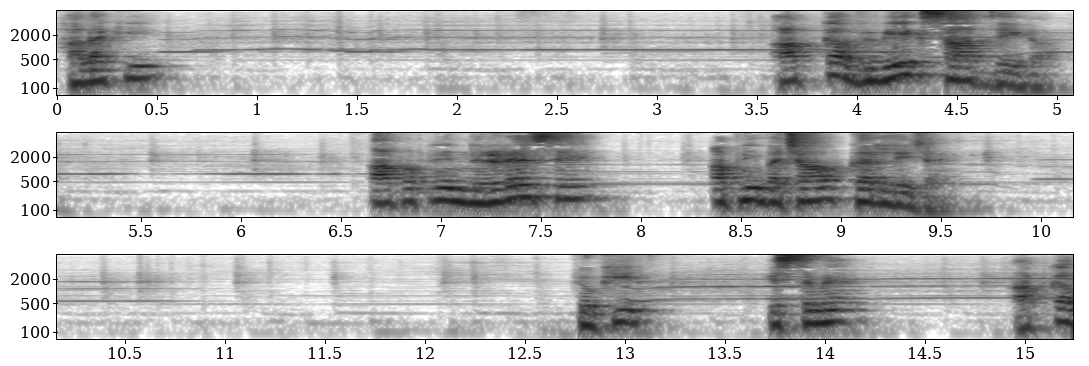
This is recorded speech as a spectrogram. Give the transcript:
हालाँकि आपका विवेक साथ देगा। आप अपने निर्णय से अपनी बचाव कर ले जाएँगे। क्योंकि इस समय आपका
